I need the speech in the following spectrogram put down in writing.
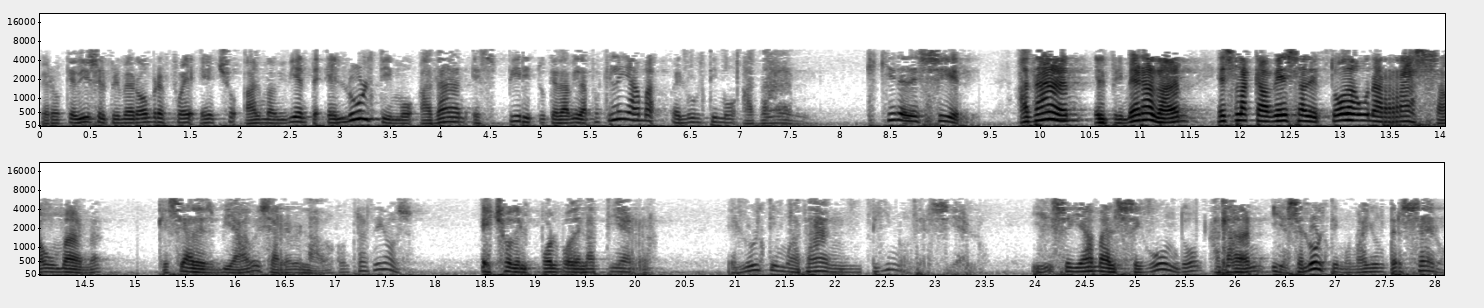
Pero que dice el primer hombre fue hecho alma viviente. El último Adán, espíritu que da vida. ¿Por qué le llama el último Adán? ¿Qué quiere decir? Adán, el primer Adán, es la cabeza de toda una raza humana que se ha desviado y se ha rebelado contra Dios, hecho del polvo de la tierra. El último Adán vino del cielo y se llama el segundo Adán y es el último, no hay un tercero.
